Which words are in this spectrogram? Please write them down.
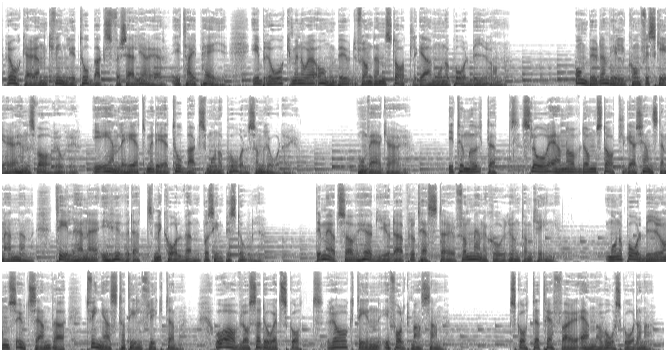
råkar en kvinnlig tobaksförsäljare i Taipei i bråk med några ombud från den statliga monopolbyrån. Ombuden vill konfiskera hennes varor i enlighet med det tobaksmonopol som råder. Hon vägrar. I tumultet slår en av de statliga tjänstemännen till henne i huvudet med kolven på sin pistol. Det möts av högljudda protester från människor runt omkring. Monopolbyråns utsända tvingas ta till flykten och avlossar då ett skott rakt in i folkmassan. Skottet träffar en av åskådarna.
